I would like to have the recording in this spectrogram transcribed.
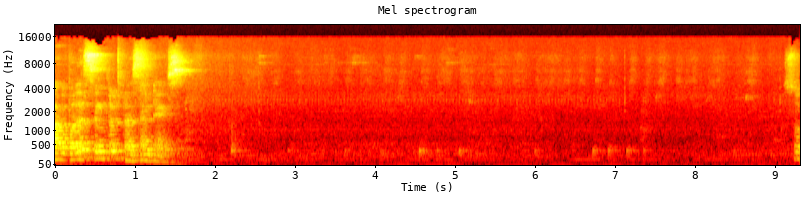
பார்க்க போகிறது simple present tense so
